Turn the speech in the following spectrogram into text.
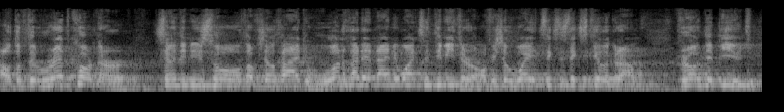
out of the red corner, 17 years old, official height 191 centimeter, official weight 66 kilogram, pro debut,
